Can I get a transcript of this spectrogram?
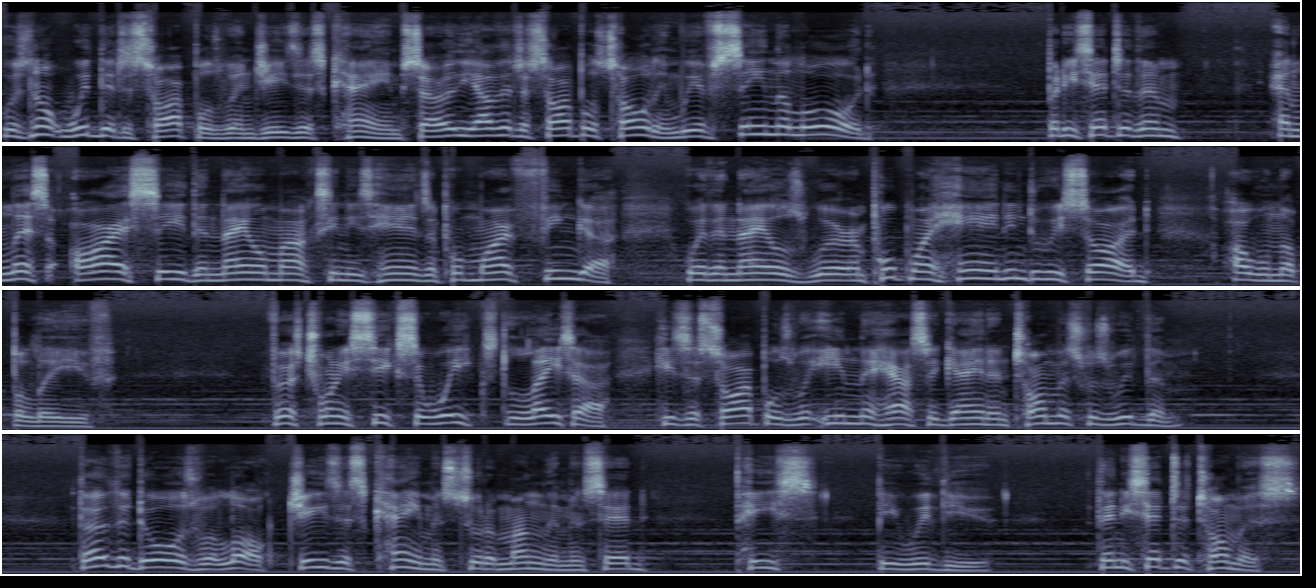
was not with the disciples when Jesus came. So the other disciples told him, We have seen the Lord. But he said to them, Unless I see the nail marks in his hands and put my finger where the nails were and put my hand into his side, I will not believe. Verse 26 A week later, his disciples were in the house again, and Thomas was with them. Though the doors were locked, Jesus came and stood among them and said, Peace be with you. Then he said to Thomas,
